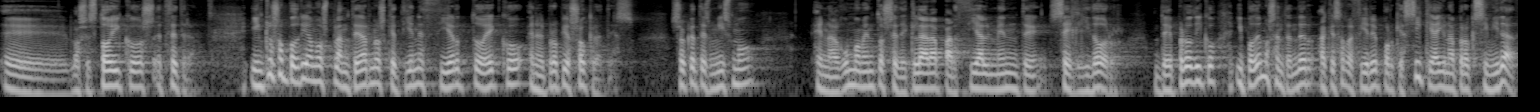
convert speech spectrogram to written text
eh, los estoicos, etc. Incluso podríamos plantearnos que tiene cierto eco en el propio Sócrates. Sócrates mismo en algún momento se declara parcialmente seguidor de Pródico y podemos entender a qué se refiere porque sí que hay una proximidad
